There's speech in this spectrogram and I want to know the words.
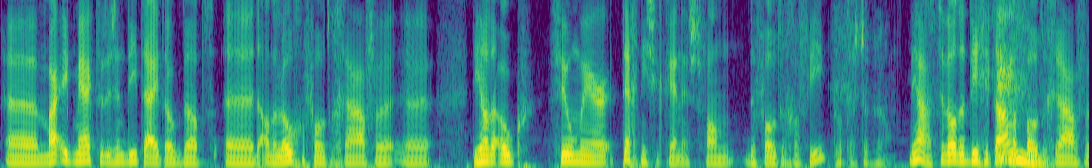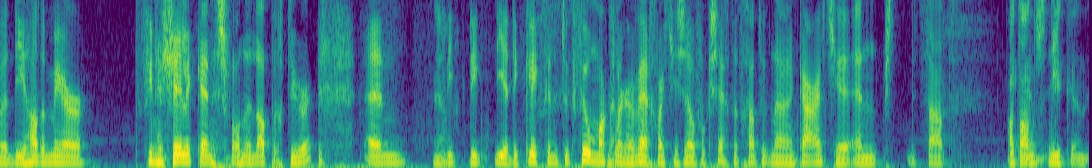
Eh, maar ik merkte dus in die tijd ook dat eh, de analoge fotografen, eh, die hadden ook veel meer technische kennis van de fotografie. Dat is toch zo. Ja, terwijl de digitale fotografen, die hadden meer financiële kennis van hun apparatuur. En Ja. die, die, ja, die klikten natuurlijk veel makkelijker weg, wat je zelf ook zegt. Het gaat natuurlijk naar een kaartje en pst, het staat... Althans, ik ken, niet, ik ken, niet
